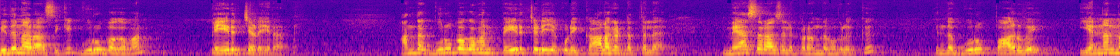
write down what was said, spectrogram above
மிதுன ராசிக்கு குரு பகவான் பெயர்ச்சி அடைகிறார். அந்த குரு பகவான் பெயர்ச்சி அடையக்கூடிய காலகட்டத்தில் மேசராசியில் பிறந்தவங்களுக்கு இந்த குரு பார்வை என்னென்ன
